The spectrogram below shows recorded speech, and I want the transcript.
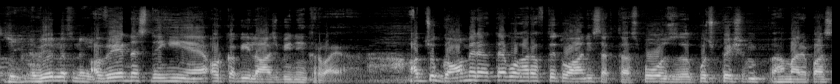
अवेयरनेस नहीं अवेयरनेस नहीं है और कभी इलाज भी नहीं करवाया। अब जो गाँव में रहता है, वो हर हफ़्ते तो आ नहीं सकता। सपोज़ कुछ पेशेंट हमारे पास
